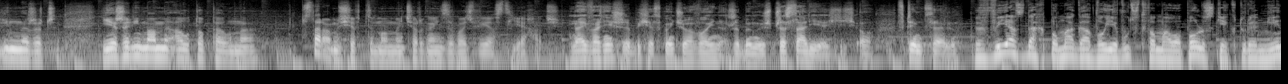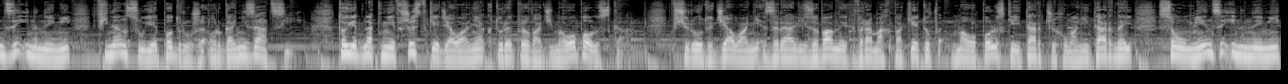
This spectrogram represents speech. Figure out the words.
inne rzeczy. Jeżeli mamy auto pełne, staramy się w tym momencie organizować wyjazd i jechać. Najważniejsze, żeby się skończyła wojna, żeby my już przestali jeździć. O, w tym celu. W wyjazdach pomaga województwo małopolskie, które między innymi finansuje podróże organizacji. To jednak nie wszystkie działania, które prowadzi Małopolska. Wśród działań zrealizowanych w ramach pakietów Małopolskiej Tarczy Humanitarnej są między innymi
